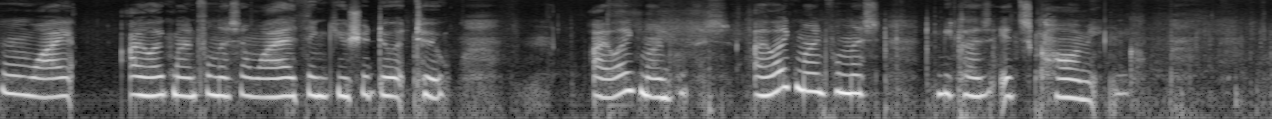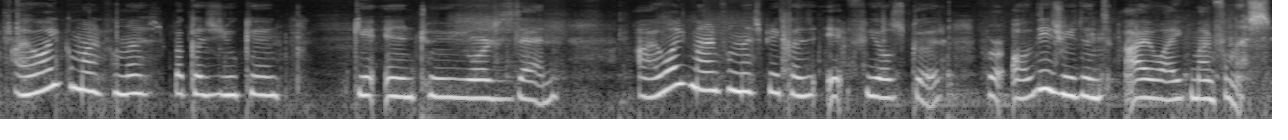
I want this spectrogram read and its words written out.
why I like mindfulness and why I think you should do it too. I like mindfulness. I like mindfulness because it's calming. I like mindfulness because you can get into your zen. I like mindfulness because it feels good. For all these reasons, I like mindfulness.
